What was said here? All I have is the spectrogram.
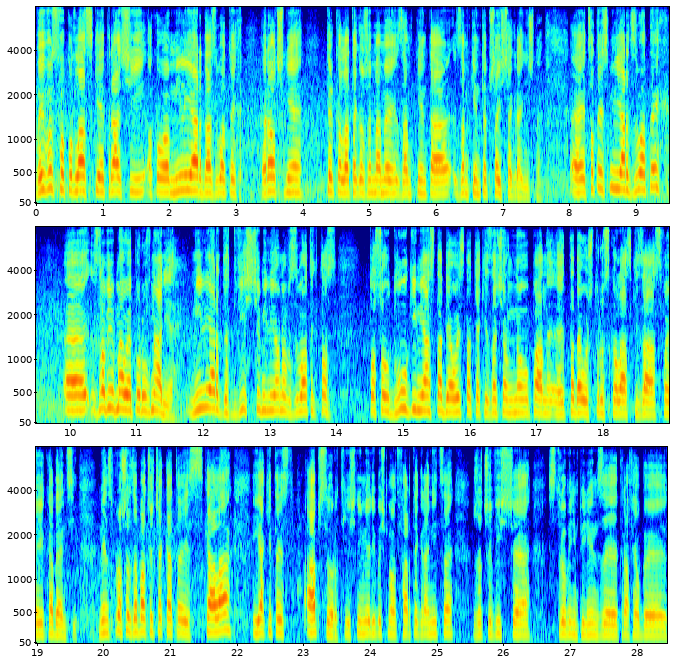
województwo podlaskie traci około miliarda złotych rocznie tylko dlatego, że mamy zamknięte przejścia graniczne. E, co to jest miliard złotych? E, zrobię małe porównanie. Miliard 200 milionów złotych to to są długi miasta Białystok, jakie zaciągnął pan e, Tadeusz Truskolaski za swojej kadencji. Więc proszę zobaczyć, jaka to jest skala i jaki to jest absurd. Jeśli mielibyśmy otwarte granice, rzeczywiście strumień pieniędzy trafiałby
